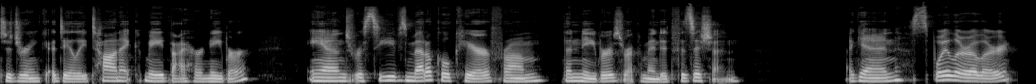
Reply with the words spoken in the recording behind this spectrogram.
to drink a daily tonic made by her neighbor and receives medical care from the neighbor's recommended physician. Again, spoiler alert,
